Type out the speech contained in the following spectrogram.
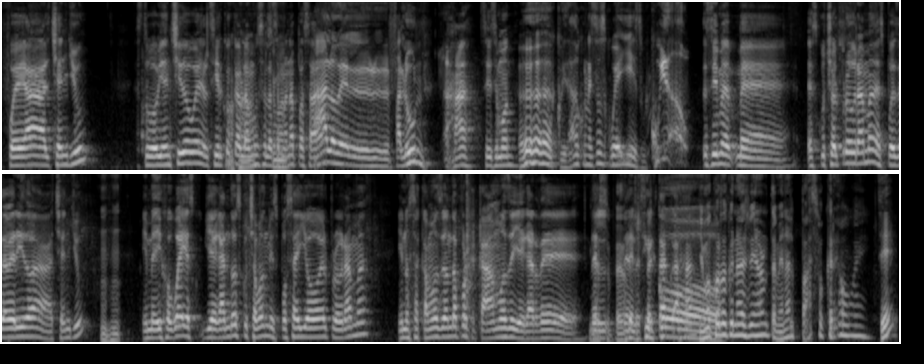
fue al Chenyu. Estuvo bien chido, güey, el circo que Ajá, hablamos la Simón. semana pasada. Ah, lo del Falun. Ajá, sí, Simón. Cuidado con esos güeyes. güey. Cuidado. Sí, me, me escuchó el programa después de haber ido a Chenyu. Ujú. Y me dijo, güey, llegando escuchamos mi esposa y yo el programa. Y nos sacamos de onda porque acabamos de llegar de, De del, circo. Ajá. Yo me acuerdo que una vez vinieron también al paso, creo, güey. ¿Sí?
